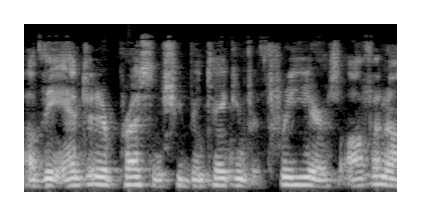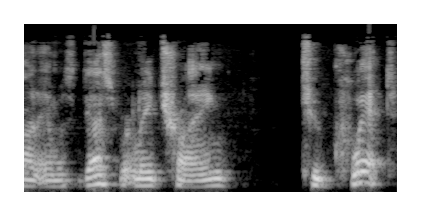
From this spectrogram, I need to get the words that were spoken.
of the antidepressant she'd been taking for three years, off and on, and was desperately trying to quit.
